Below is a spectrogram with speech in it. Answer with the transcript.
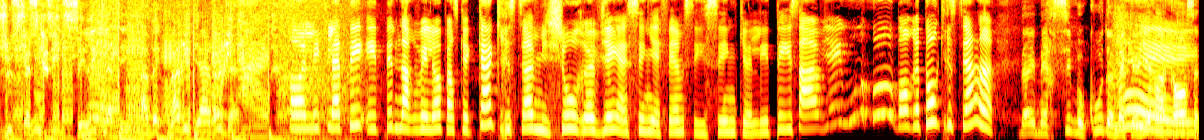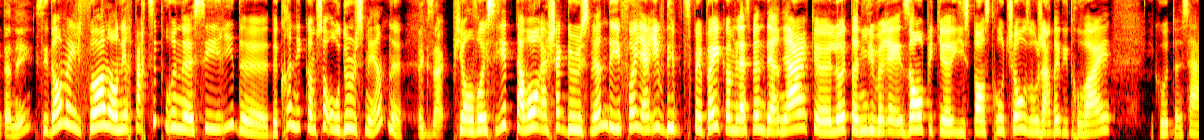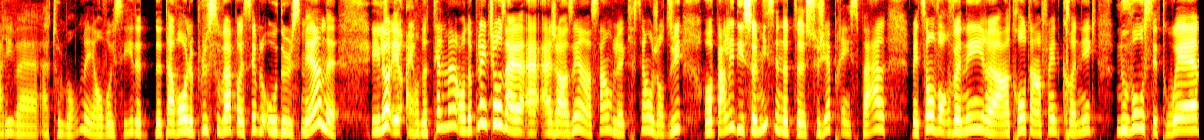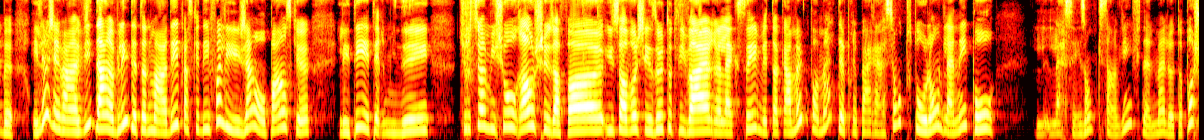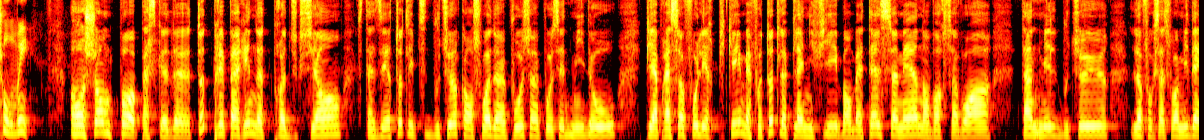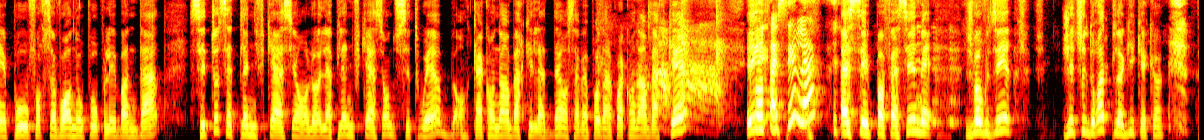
Jusqu'à midi, c'est l'éclaté avec Marie-Pierre Audet. Oh, l'éclaté est énervé là parce que quand Christian Michaud revient à Signe FM, c'est signe que l'été s'en vient. Wouhou! Bon retour, Christian! Ben, merci beaucoup de m'accueillir Hey! encore cette année. C'est donc bien le fun. On est reparti pour une série de, de chroniques comme ça aux deux semaines. Exact. Puis on va essayer de t'avoir à chaque deux semaines. Des fois, il arrive des petits pépins comme la semaine dernière que là, t'as une livraison puis qu'il se passe trop de choses au Jardin des Trouvailles. Écoute, ça arrive à, tout le monde, mais on va essayer de, t'avoir le plus souvent possible aux deux semaines. Et là, on a tellement, on a plein de choses à, jaser ensemble, Christian, aujourd'hui. On va parler des semis, c'est notre sujet principal. Mais tu sais, on va revenir, euh, entre autres, en fin de chronique, nouveau site web. Et là, j'avais envie d'emblée de te demander, parce que des fois, les gens, on pense que l'été est terminé. Christian Michaud range ses affaires, il s'en va chez eux tout l'hiver relaxé, mais t'as quand même pas mal de préparation tout au long de l'année pour la saison qui s'en vient finalement. Là. T'as pas chômé. On chôme pas parce que de tout préparer notre production, c'est-à-dire toutes les petites boutures qu'on soit d'un pouce, un pouce et demi d'eau, puis après ça, il faut les repiquer, mais il faut tout le planifier. Bon, ben telle semaine, on va recevoir tant de mille boutures. Là, il faut que ça soit mis pot, il faut recevoir nos pots pour les bonnes dates. C'est toute cette planification-là. La planification du site web, quand on a embarqué là-dedans, on ne savait pas dans quoi qu'on embarquait. Et Pas facile, hein? Ah, c'est pas facile, mais je vais vous dire, j'ai-tu le droit de plugger quelqu'un?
